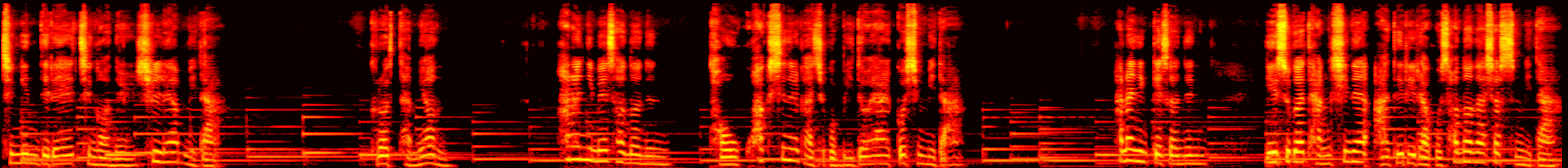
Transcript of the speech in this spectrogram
증인들의 증언을 신뢰합니다. 그렇다면 하나님의 선언은 더욱 확신을 가지고 믿어야 할 것입니다. 하나님께서는 예수가 당신의 아들이라고 선언하셨습니다.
